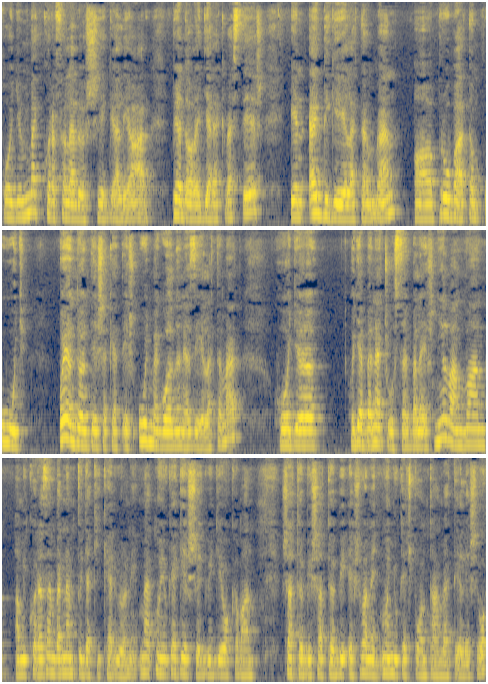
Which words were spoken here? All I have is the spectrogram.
hogy mekkora felelősséggel jár például egy gyerekvesztés, én eddig életemben a, próbáltam úgy olyan döntéseket és úgy megoldani az életemet, hogy, hogy ebben ne csúsztak bele, és nyilván van, amikor az ember nem tudja kikerülni, mert mondjuk egészségügyi oka van, stb. stb. és van egy mondjuk egy spontán vetélés, jó?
